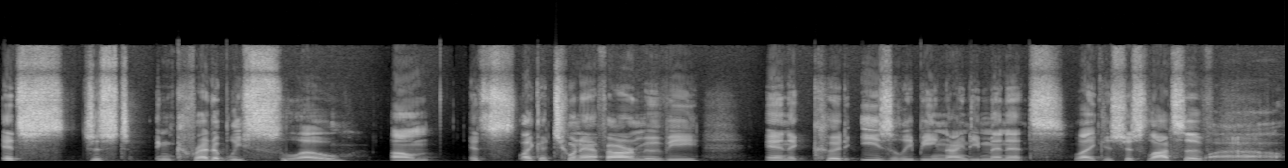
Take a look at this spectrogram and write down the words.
it's just incredibly slow. Um, it's like a two and a half hour movie, and it could easily be 90 minutes. Like it's just lots of Wow.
